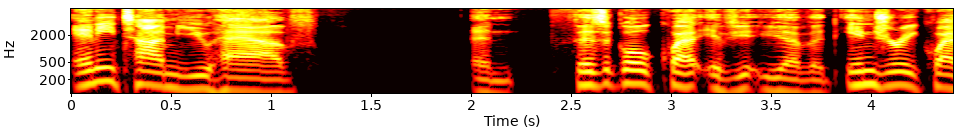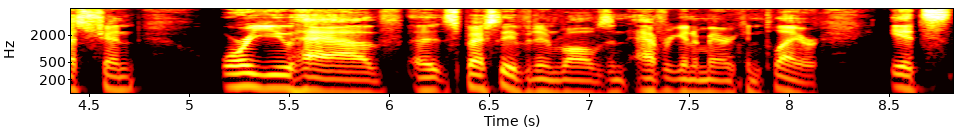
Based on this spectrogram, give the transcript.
anytime you have an physical, que- if you, you have an injury question, or you have, especially if it involves an African American player, it's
